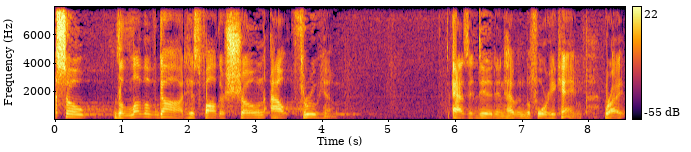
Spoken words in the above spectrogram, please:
so the love of God, his Father, shone out through him as it did in heaven before he came, right?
